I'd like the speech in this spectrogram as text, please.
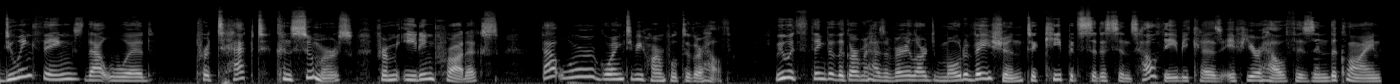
doing things that would protect consumers from eating products that were going to be harmful to their health. We would think that the government has a very large motivation to keep its citizens healthy because if your health is in decline,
